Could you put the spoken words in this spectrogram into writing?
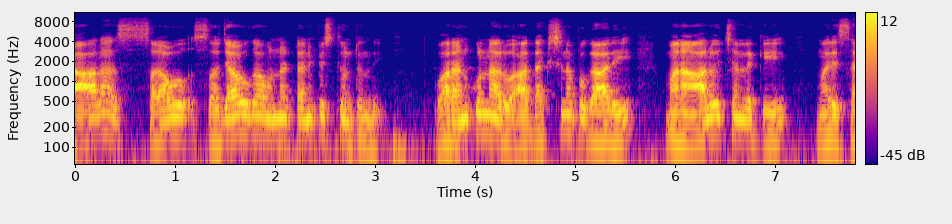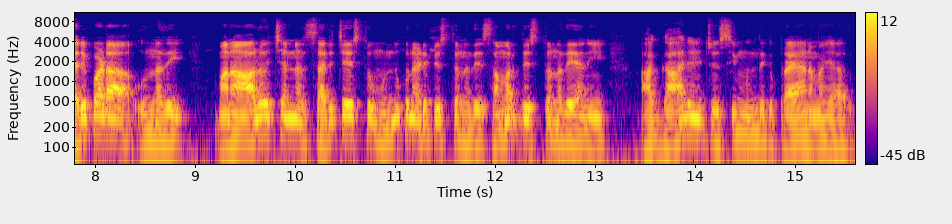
చాలా సజావు సజావుగా ఉన్నట్టు అనిపిస్తుంటుంది. వారు అనుకున్నారు ఆ దక్షిణపు గాలి మన ఆలోచనలకి మరి సరిపడా ఉన్నది మన ఆలోచన సరిచేస్తూ ముందుకు నడిపిస్తున్నది సమర్థిస్తున్నది అని ఆ గాలిని చూసి ముందుకు ప్రయాణమయ్యారు.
